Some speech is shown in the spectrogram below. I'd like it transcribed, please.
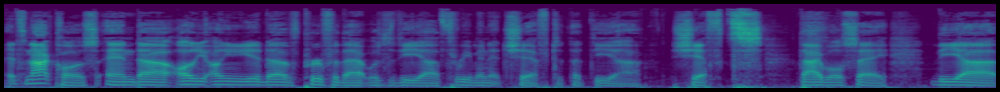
It's not close, and uh, all you all you needed of proof of that was the uh, three minute shift that the uh, shifts that I will say the uh,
